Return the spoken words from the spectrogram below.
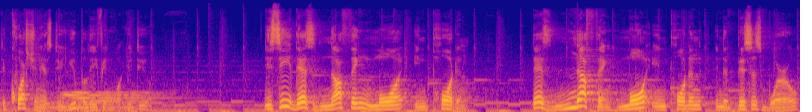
The question is, do you believe in what you do? You see, there's nothing more important. There's nothing more important in the business world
